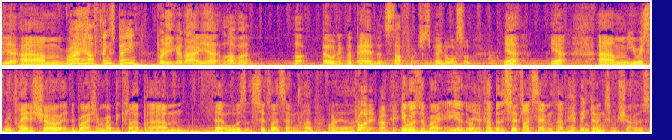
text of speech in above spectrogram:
Yeah. Um, right, how things been? Pretty good, eh? Yeah, loving like building the band and stuff, which has been awesome. Yeah. Yeah. Um, you recently played a show at the Brighton Rugby Club. Um, that or was it the Surf Life Saving Club? One or the other. Brighton Rugby. It was the right, yeah, the rugby Yeah. club, but the Surf Life Saving Club have been doing some shows,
